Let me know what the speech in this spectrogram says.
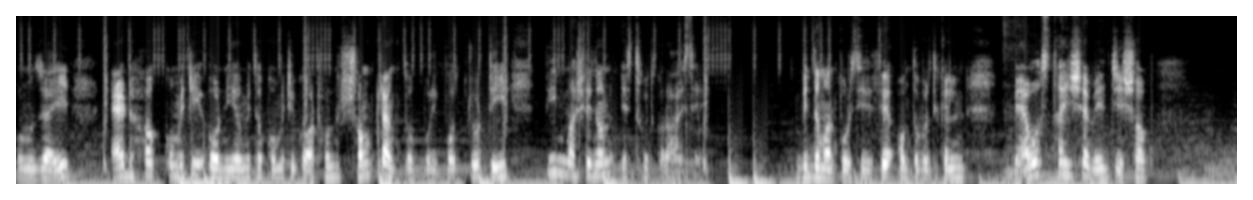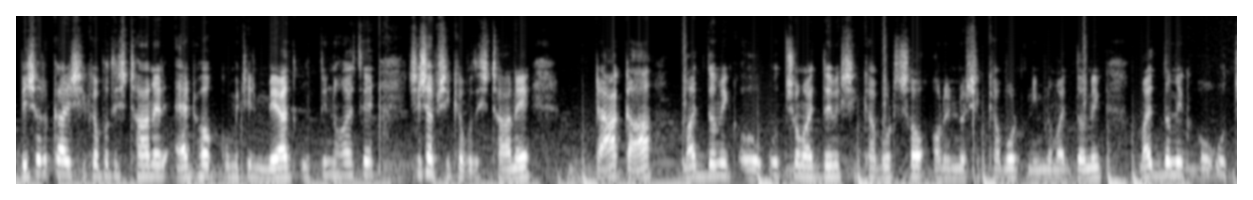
অনুযায়ী অ্যাডহক কমিটি ও নিয়মিত কমিটি গঠন সংক্রান্ত পরিপত্রটি তিন মাসের জন্য স্থগিত করা হয়েছে। বিদ্যমান পরিস্থিতিতে অন্তর্বর্তীকালীন ব্যবস্থা হিসাবে যেসব বেসরকারি শিক্ষা প্রতিষ্ঠানের অ্যাডহক কমিটির মেয়াদ উত্তীর্ণ হয়েছে। সেসব শিক্ষা প্রতিষ্ঠানে ঢাকা মাধ্যমিক ও উচ্চ মাধ্যমিক শিক্ষা বোর্ড সহ অন্যান্য শিক্ষা বোর্ড, নিম্ন মাধ্যমিক মাধ্যমিক ও উচ্চ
